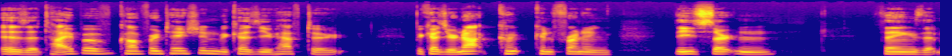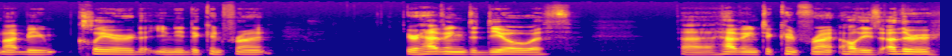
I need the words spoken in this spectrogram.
is a type of confrontation because you have to because you're not con- confronting these certain things that might be clear that you need to confront. You're having to deal with uh, having to confront all these other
